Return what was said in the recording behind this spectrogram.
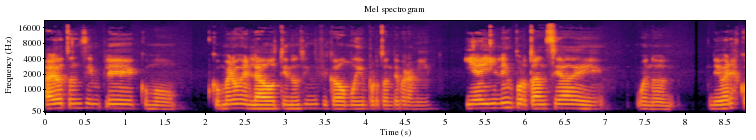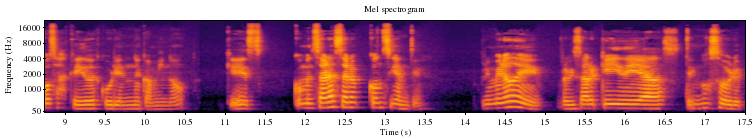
algo tan simple como comer un helado tiene un significado muy importante para mí. Y ahí la importancia de, bueno, de varias cosas que he ido descubriendo en el camino, que es comenzar a ser consciente. Primero de revisar qué ideas tengo sobre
